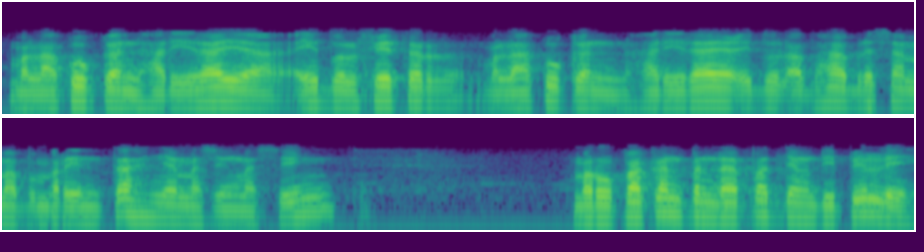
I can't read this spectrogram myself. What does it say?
melakukan hari raya Idul Fitr, melakukan hari raya Idul Adha bersama pemerintahnya masing-masing, merupakan pendapat yang dipilih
